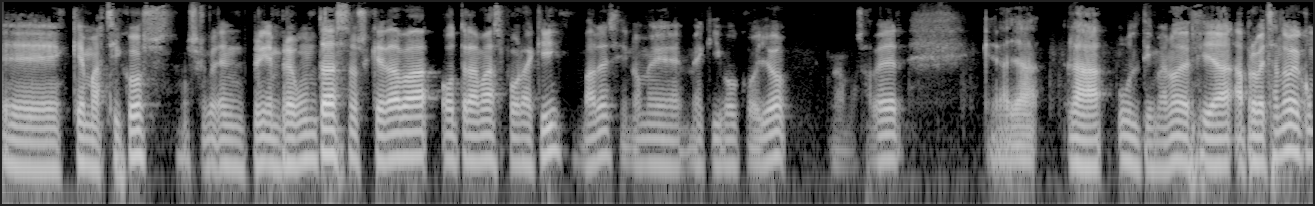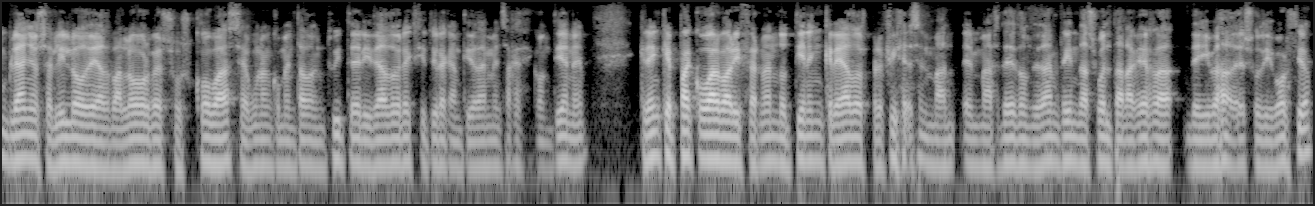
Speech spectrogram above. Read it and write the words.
Eh, ¿Qué más, chicos? En, preguntas nos quedaba otra más por aquí, ¿vale? Si no me, equivoco yo. Vamos a ver. Que era ya la última, ¿no? Decía, aprovechando el cumpleaños el hilo de Advalor versus Cobas, según han comentado en Twitter, y dado el éxito y la cantidad de mensajes que contiene, ¿creen que Paco, Álvaro y Fernando tienen creados perfiles en, más de donde dan rienda suelta a la guerra derivada de su divorcio?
